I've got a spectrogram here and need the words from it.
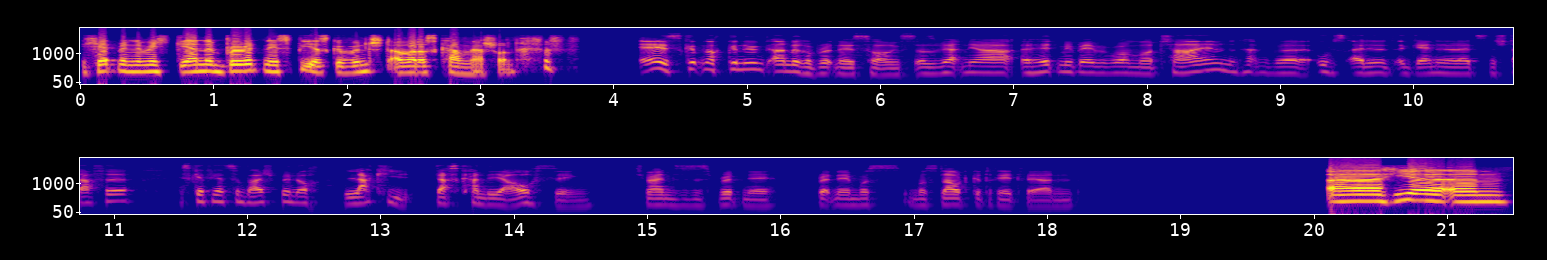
Ich hätte mir nämlich gerne Britney Spears gewünscht, aber das kam ja schon. Ey, es gibt noch genügend andere Britney-Songs. Also wir hatten ja äh, Hit Me Baby One More Time, dann hatten wir Oops, I Did It Again in der letzten Staffel. Es gibt ja zum Beispiel noch Lucky, das kann die ja auch singen. Ich meine, das ist Britney. Britney muss, muss laut gedreht werden. Äh, hier, ähm,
